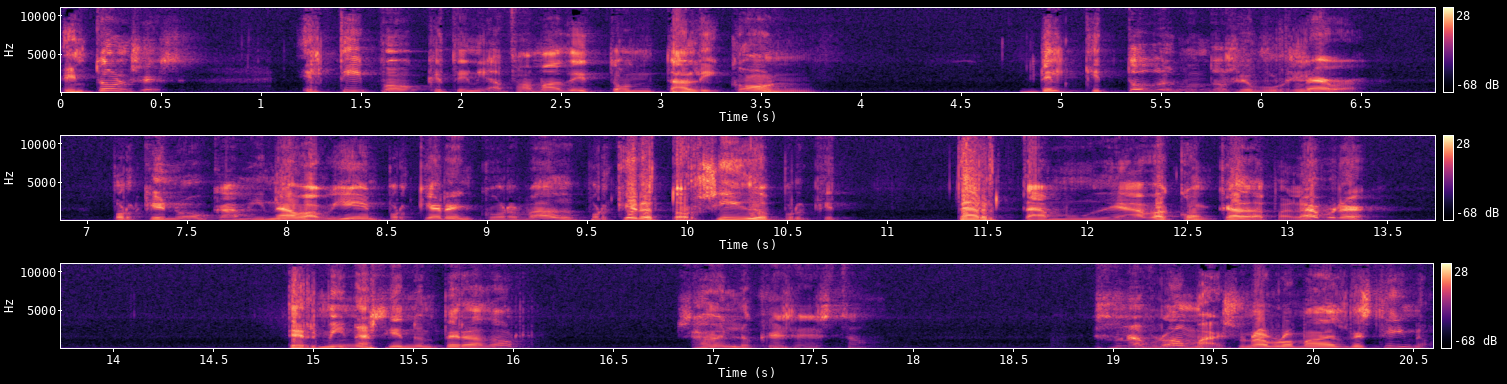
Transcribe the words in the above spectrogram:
Entonces, el tipo que tenía fama de tontalicón, del que todo el mundo se burlaba, porque no caminaba bien, porque era encorvado, porque era torcido, porque tartamudeaba con cada palabra, termina siendo emperador. ¿Saben lo que es esto? Es una broma, es una broma del destino.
